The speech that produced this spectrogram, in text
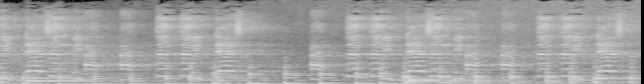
We dancing, we, we dancing, we, we dancing, we, we dance.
